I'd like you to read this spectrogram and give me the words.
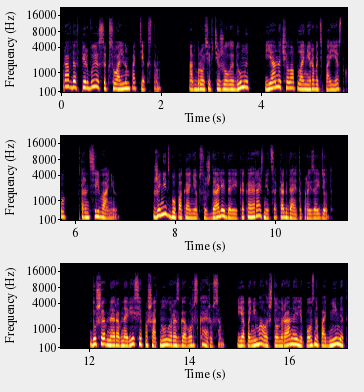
Правда, впервые сексуальным подтекстом. Отбросив тяжелые думы, я начала планировать поездку в Трансильванию. Женитьбу пока не обсуждали, да и какая разница, когда это произойдет. Душевное равновесие пошатнуло разговор с Кайрусом. Я понимала, что он рано или поздно поднимет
